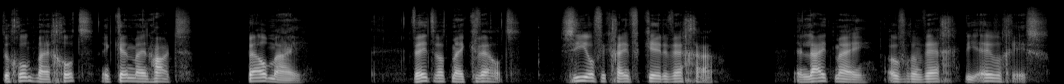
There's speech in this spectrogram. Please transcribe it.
de grond mijn God en ken mijn hart. Peil mij. Weet wat mij kwelt. Zie of ik geen verkeerde weg ga. En leid mij over een weg die eeuwig is.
